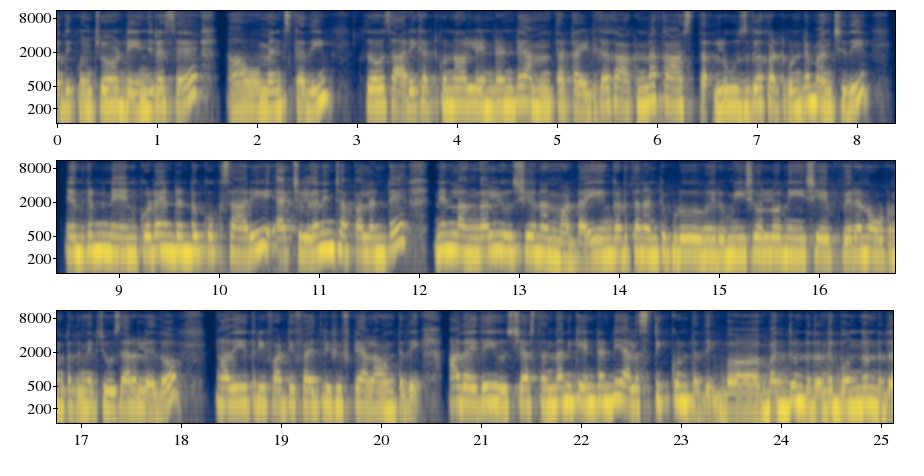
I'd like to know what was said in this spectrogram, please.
అది కొంచెం డేంజరసే ఉమెన్స్కి అది సో సారీ కట్టుకున్న వాళ్ళు ఏంటంటే అంత టైట్గా కాకుండా కాస్త లూజ్గా కట్టుకుంటే మంచిది. ఎందుకంటే నేను కూడా ఏంటంటే ఒక్కొక్కసారి యాక్చువల్గా నేను చెప్పాలంటే నేను లంగాలు యూజ్ చేయను అనమాట ఏం కడతానంటే ఇప్పుడు మీరు మీషోలోని షేప్ వేర్ అని ఒకటి ఉంటుంది మీరు చూసారో లేదో అది three forty five three fifty అలా ఉంటుంది. అదైతే యూజ్ చేస్తాను. దానికి ఏంటంటే ఎలస్టిక్ ఉంటుంది బ బద్దు ఉండదు అంటే బొందు ఉండదు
